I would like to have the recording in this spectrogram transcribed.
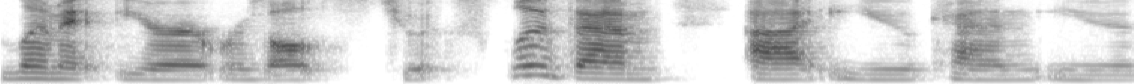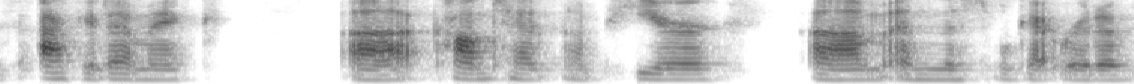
limit your results to exclude them, uh, you can use academic uh, content up here. Um, and this will get rid of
